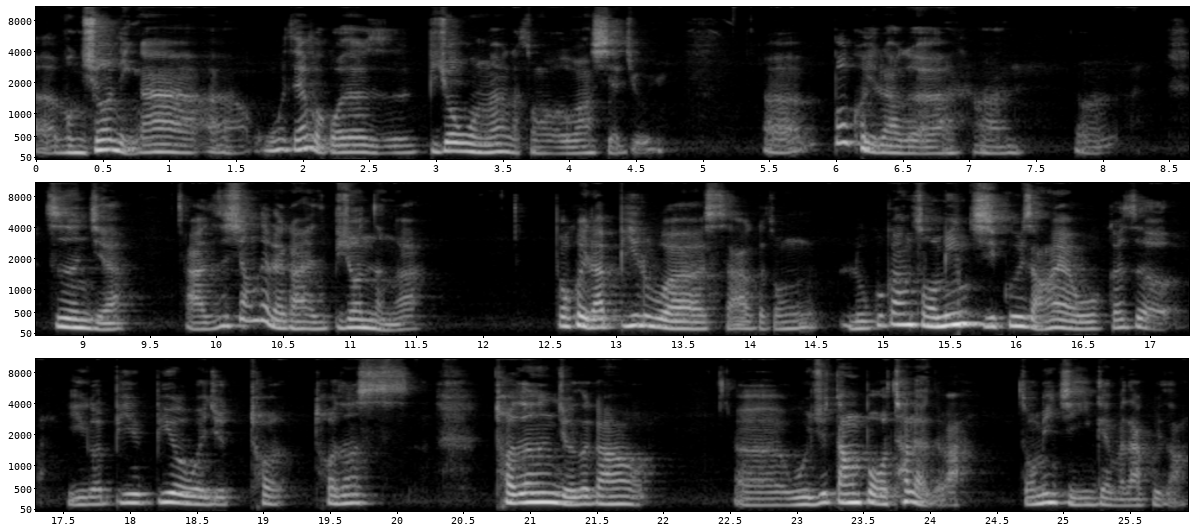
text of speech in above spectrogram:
呃冯潇霆啊，呃，我侪勿觉着是比较稳个搿种后防线球员。呃，包括伊拉个，嗯，呃，朱晨杰也是相对来讲还是比较嫩个。包括伊拉边路个啥搿种，如果讲赵明基赶上个闲话，搿时候伊个边边后卫就拖拖成拖成就是讲，呃，完全打爆脱了，对伐？赵明基应该勿大赶上。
